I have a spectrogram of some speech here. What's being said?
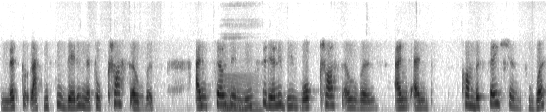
little, like we see very little crossovers. And so there ah. needs to really be more crossovers and, and conversations with,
